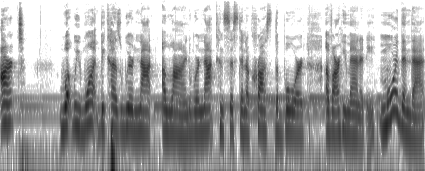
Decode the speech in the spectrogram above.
aren't what we want because we're not aligned, we're not consistent across the board of our humanity. More than that,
